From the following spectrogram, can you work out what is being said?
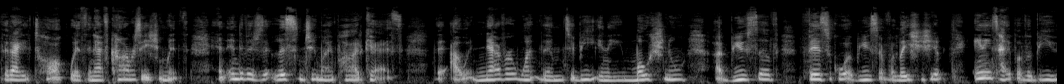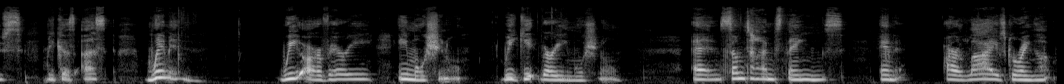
that I talk with and have conversation with, and individuals that listen to my podcast, that I would never want them to be in an emotional, abusive, physical, abusive relationship, any type of abuse, because us women, we are very emotional we get very emotional. And sometimes things in our lives growing up,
